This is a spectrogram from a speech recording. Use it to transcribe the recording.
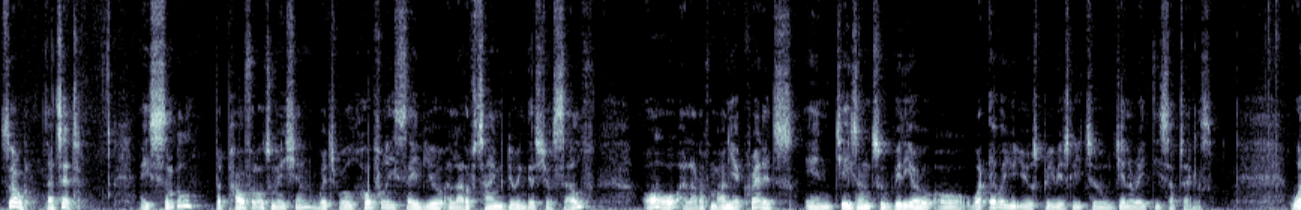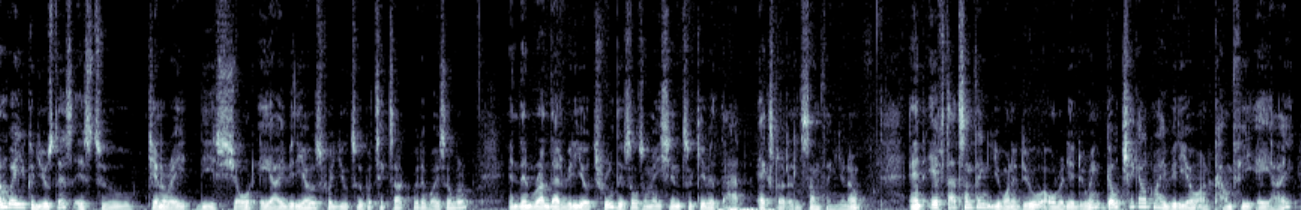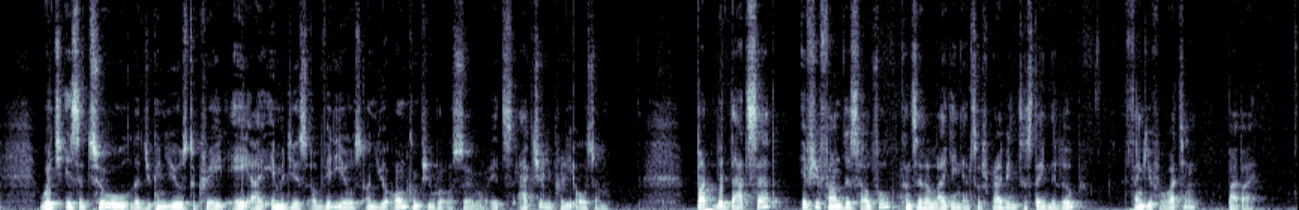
So that's it. A simple but powerful automation which will hopefully save you a lot of time doing this yourself or a lot of money or credits in JSON2Video or whatever you used previously to generate these subtitles. One way you could use this is to generate these short AI videos for YouTube or TikTok with a voiceover and then run that video through this automation to give it that extra little something, you know? And if that's something you want to do or already are doing, go check out my video on ComfyUI which is a tool that you can use to create AI images or videos on your own computer or server. It's actually pretty awesome. But with that said, if you found this helpful, consider liking and subscribing to stay in the loop. Thank you for watching. Bye bye.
